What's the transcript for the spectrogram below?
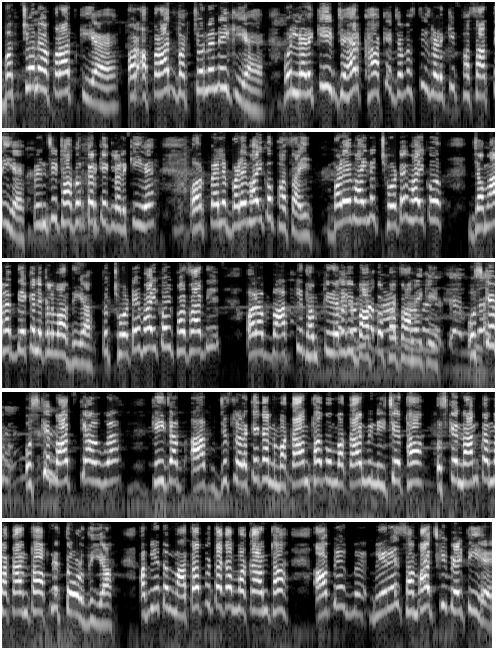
बच्चों ने अपराध किया है और अपराध बच्चों ने नहीं किया है। वो लड़की जहर खा के ज़बरदस्ती लड़की फंसाती है। प्रिंसी ठाकुर करके एक लड़की है और पहले बड़े भाई को फंसाई। बड़े भाई ने छोटे भाई को जमानत दे निकलवा दिया। तो छोटे भाई को भी फंसा दी और अब बाप की धमकी दे रही बाप को फंसाने की। उसके उसके बाद क्या हुआ कि जब आप, जिस लड़के का मकान था, वो मकान भी नीचे था, उसके नाम का मकान था, आपने तोड़ दिया। अब ये तो माता पिता का मकान था। आपने मेरे समाज की बेटी है।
